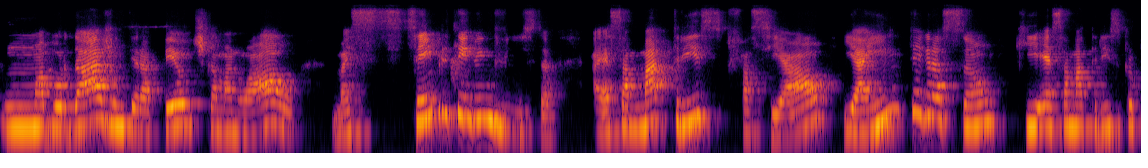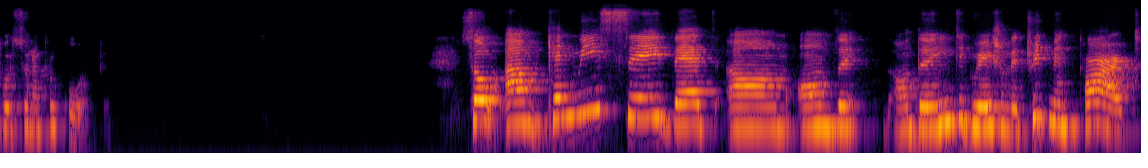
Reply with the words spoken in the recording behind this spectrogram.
uma abordagem terapêutica manual, mas sempre tendo em vista essa matriz facial e a integração que essa matriz proporciona para o corpo. So um, can we say that um, on the on the integration, the treatment part,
